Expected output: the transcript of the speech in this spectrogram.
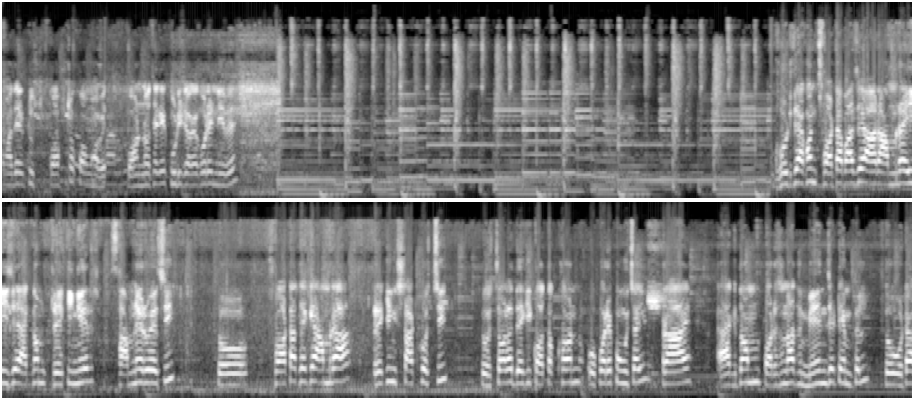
তোমাদের একটু কষ্ট কম হবে। পনেরো থেকে কুড়ি টাকা করে নেবে। ঘড়িতে এখন ছটা বাজে আর আমরা এই যে একদম ট্রেকিংয়ের সামনে রয়েছি। তো ছটা থেকে আমরা ট্রেকিং স্টার্ট করছি। তো চলো দেখি কতক্ষণ ওপরে পৌঁছাই। প্রায় একদম পরেশনাথ মেন যে টেম্পল তো ওটা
